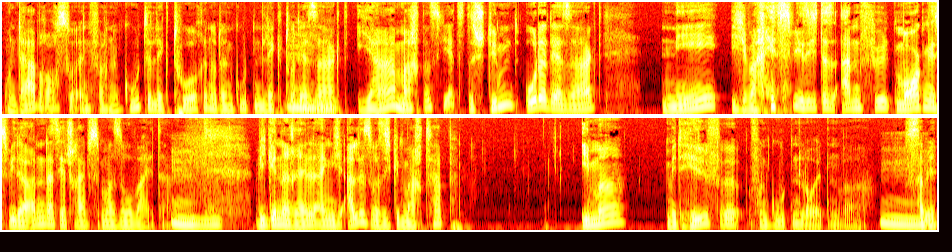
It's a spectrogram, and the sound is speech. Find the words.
Und da brauchst du einfach eine gute Lektorin oder einen guten Lektor, Mhm. der sagt, ja, mach das jetzt, das stimmt. Oder der sagt, nee, ich weiß, wie sich das anfühlt, morgen ist wieder anders, jetzt schreibst du mal so weiter. Mhm. Wie generell eigentlich alles, was ich gemacht habe, immer mit Hilfe von guten Leuten war. Das habe ich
